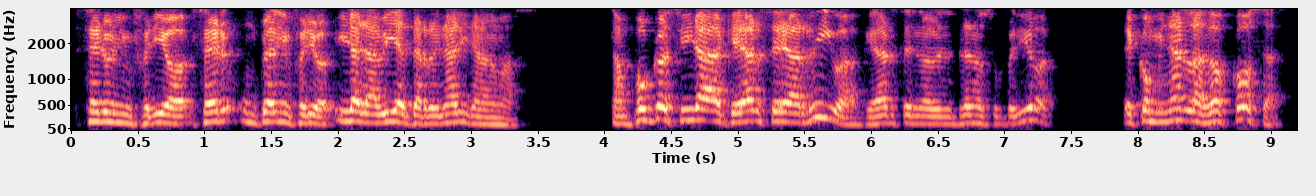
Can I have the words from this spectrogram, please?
ser un inferior, ser un plano inferior, ir a la vida terrenal y nada más. Tampoco es ir a quedarse arriba, quedarse en el plano superior. Es combinar las dos cosas.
